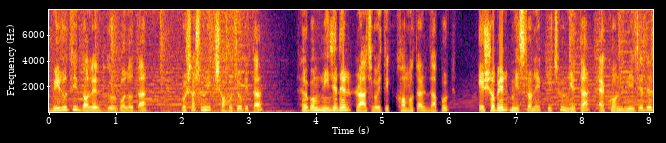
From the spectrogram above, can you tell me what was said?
বিরোধী দলের দুর্বলতা প্রশাসনিক সহযোগিতা এবং নিজেদের রাজনৈতিক ক্ষমতার দাপট, এসবের মিশ্রণে কিছু নেতা এখন নিজেদের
